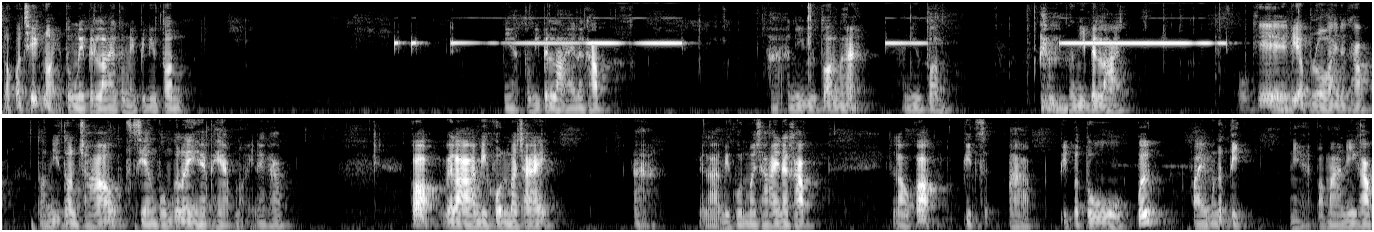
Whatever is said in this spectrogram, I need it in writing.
เราก็เช็คหน่อยตรงไหนเป็นลายตรงไหนเป็นนิวตันเนี่ยตรงนี้เป็นลายนะครับอะอันนี้นิวตันนะอันนี้นิวตัน อันนี้เป็นลาย โอเค เรียบร้อยนะครับ ตอนนี้ตอนเช้าเสียงผมก็เลยแหบๆหน่อยนะครับ ก็เวลามีคนมาใช้อ่าเวลามีคนมาใช้นะครับ เราก็ปิดอ่าปิดประตูปึ๊บไฟมันก็ติดเนี่ยประมาณนี้ครับ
